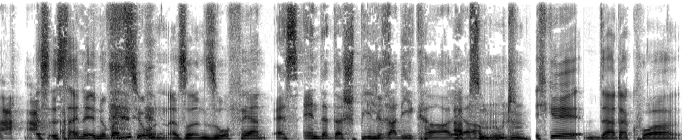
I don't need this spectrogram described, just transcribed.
es ist eine Innovation. Also insofern. Es ändert das Spiel radikal. Absolut. Ja. Mhm. Ich gehe da d'accord.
